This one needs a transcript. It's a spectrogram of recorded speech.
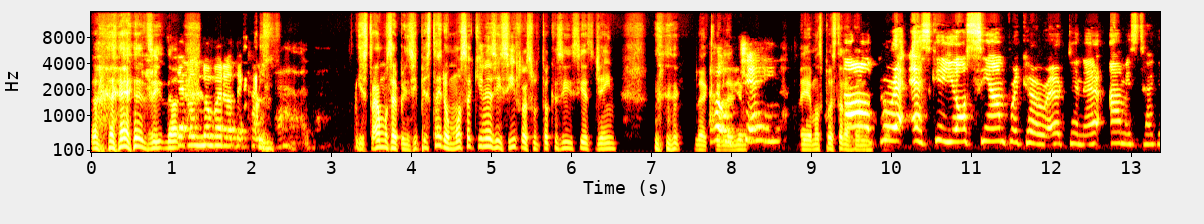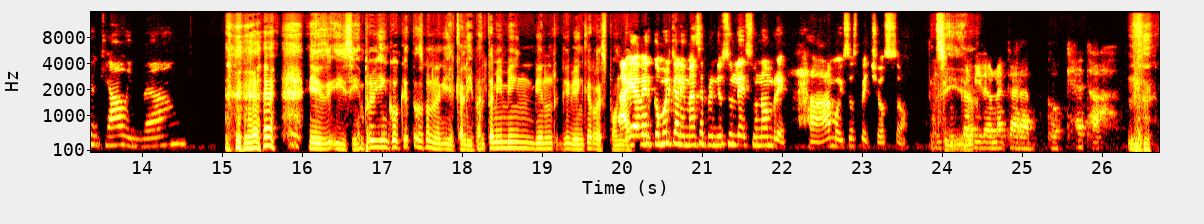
Sí, no, de calidad. Y estábamos al principio, esta hermosa, ¿quién es? Y sí, resultó que sí, sí es Jane. la que Oh, le, habíamos, Jane. le habíamos puesto la No, pero es que yo siempre querer tener amistad con Calimán. y, y siempre bien coquetas con el, y el Calipán también bien, bien, bien que responde. Ay, a ver cómo el Calimán se prendió su, su nombre. Ah, muy sospechoso. Sí, Nunca ¿no? una cara coqueta.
